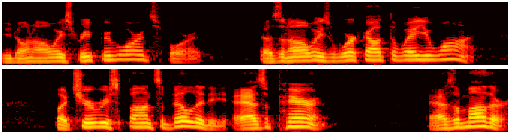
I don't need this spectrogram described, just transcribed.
You don't always reap rewards for it. Doesn't always work out the way you want. But your responsibility as a parent, as a mother,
